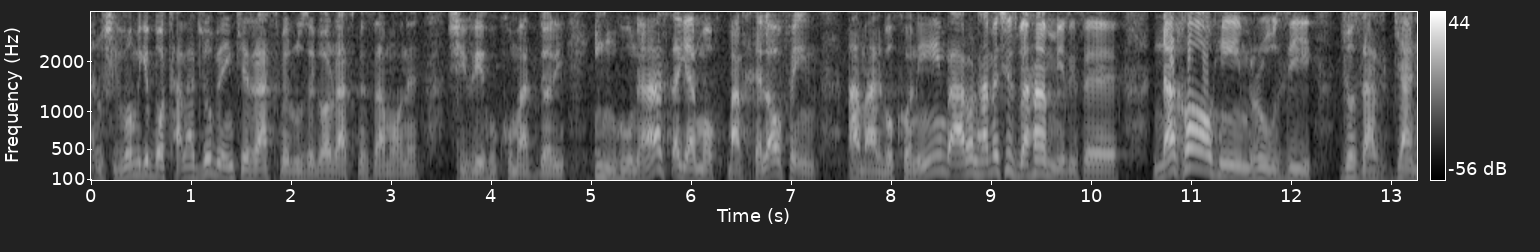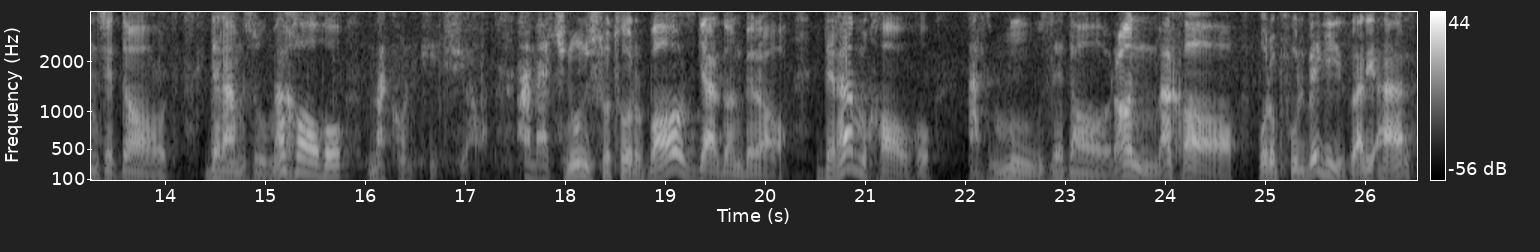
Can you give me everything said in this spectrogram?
انوشیروان میگه با توجه به اینکه رسم روزگار رسم زمانه شیوه حکومت داری این گونه است. اگر ما برخلاف این عمل بکنیم به همه چیز به هم میریزه. نخواهیم روزی جز از گنج داد درمزو مخواه و مکن هیچ یاد. همکنون شطور بازگردان به راه درم خواه و از موزداران مخواه. برو پول بگیر ولی از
